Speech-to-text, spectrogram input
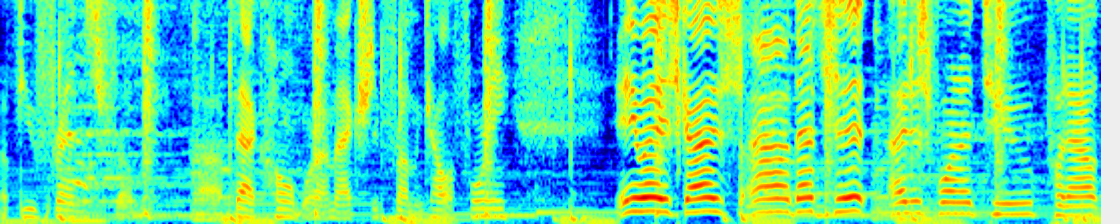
a few friends from uh, back home where I'm actually from in California. Anyways, guys, uh, that's it. I just wanted to put out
